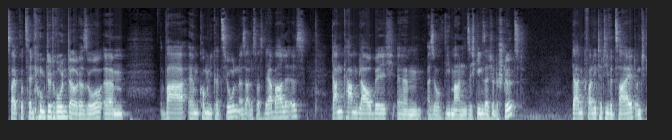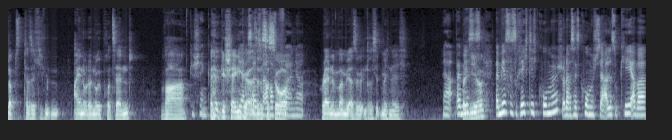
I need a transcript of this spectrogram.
zwei Prozentpunkte drunter oder so, ähm, war ähm, Kommunikation, also alles, was verbale ist. Dann kam, glaube ich, ähm, also wie man sich gegenseitig unterstützt. Dann qualitative Zeit und ich glaube tatsächlich mit ein oder null Prozent war Geschenke. Äh, Geschenke. Ja, das also das ist so ja. random bei mir, also interessiert mich nicht. Ja, bei, Bei mir ist es, bei mir ist es richtig komisch, oder was heißt komisch, ist ja alles okay, aber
